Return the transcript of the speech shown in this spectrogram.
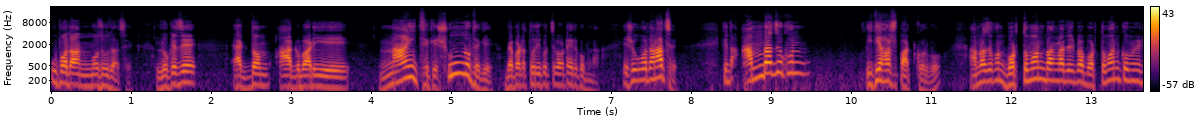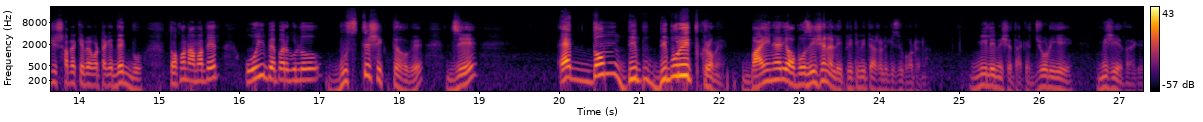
উপাদান মজুদ আছে। লোকে যে একদম আগ বাড়িয়ে নাই থেকে, শূন্য থেকে ব্যাপারটা তৈরি করছে ব্যাপারটা এরকম না। এসব উপাদান আছে। কিন্তু আমরা যখন ইতিহাস পাঠ করব, আমরা যখন বর্তমান বাংলাদেশ বা বর্তমান কমিউনিটির সাপেক্ষে ব্যাপারটাকে দেখব, তখন আমাদের ওই ব্যাপারগুলো বুঝতে শিখতে হবে যে একদম বিপ- বিপরীত ক্রমে বাইনারি অপোজিশনালি পৃথিবীতে আসলে কিছু ঘটে না। মিলেমিশে থাকে, জড়িয়ে মিশিয়ে থাকে।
